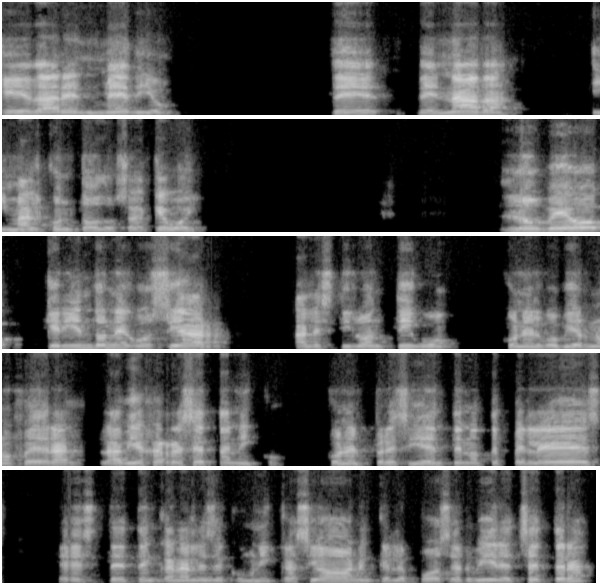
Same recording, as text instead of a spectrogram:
quedar en medio de, de nada y mal con todo. O sea, ¿qué voy? Lo veo queriendo negociar al estilo antiguo con el gobierno federal. La vieja receta, Nico con el presidente no te pelees, este, ten canales de comunicación, en qué le puedo servir, etcétera.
